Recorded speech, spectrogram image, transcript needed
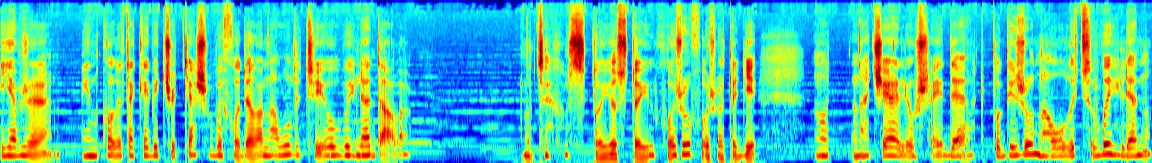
Я вже інколи таке відчуття, що виходила на вулицю і його виглядала. Оце стою, стою, хожу, хожу. Тоді, ну, наче Алюша йде, от побіжу на вулицю, вигляну.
